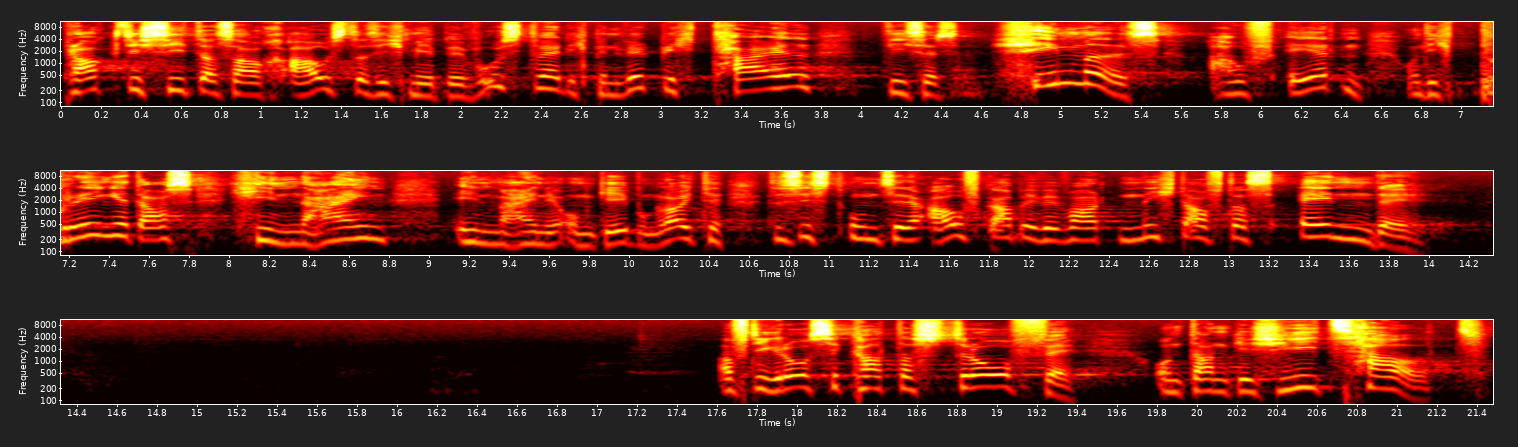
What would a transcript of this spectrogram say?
Praktisch sieht das auch aus, dass ich mir bewusst werde, ich bin wirklich Teil dieses Himmels auf Erden und ich bringe das hinein in meine Umgebung. Leute, das ist unsere Aufgabe. Wir warten nicht auf das Ende, auf die große Katastrophe und dann geschieht's halt.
